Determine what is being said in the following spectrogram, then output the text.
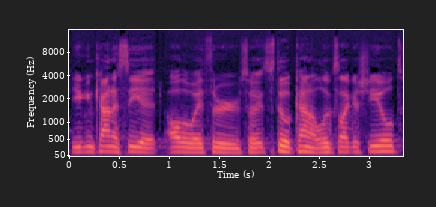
you can kind of see it all the way through. So it still kind of looks like a shield.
